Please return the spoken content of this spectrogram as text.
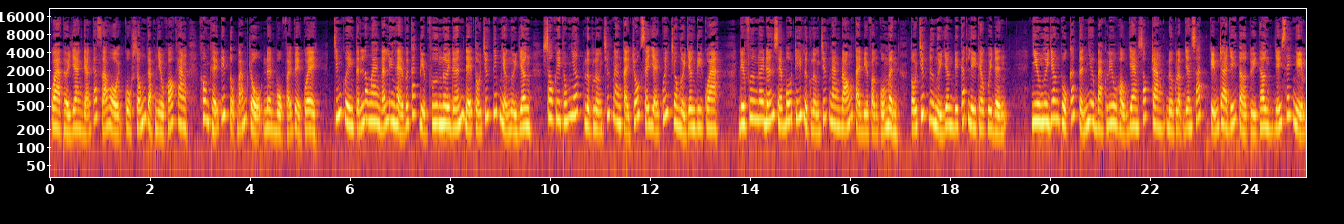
qua thời gian giãn cách xã hội, cuộc sống gặp nhiều khó khăn, không thể tiếp tục bám trụ nên buộc phải về quê. Chính quyền tỉnh Long An đã liên hệ với các địa phương nơi đến để tổ chức tiếp nhận người dân. Sau khi thống nhất, lực lượng chức năng tại chốt sẽ giải quyết cho người dân đi qua. Địa phương nơi đến sẽ bố trí lực lượng chức năng đón tại địa phận của mình, tổ chức đưa người dân đi cách ly theo quy định. Nhiều người dân thuộc các tỉnh như Bạc Liêu, Hậu Giang, Sóc Trăng được lập danh sách, kiểm tra giấy tờ tùy thân, giấy xét nghiệm,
